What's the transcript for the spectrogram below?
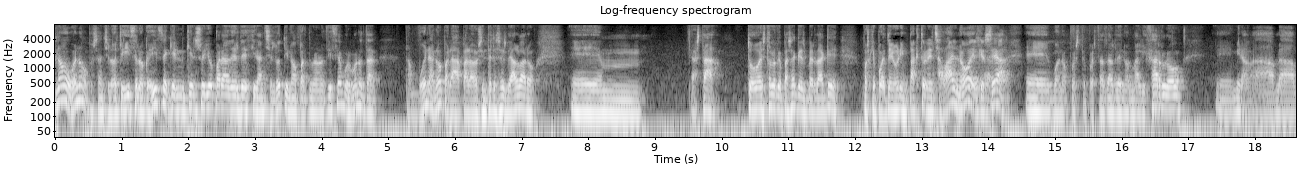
No, bueno, pues Ancelotti dice lo que dice. ¿Quién, quién soy yo para desdecir a Ancelotti? No, aparte de una noticia, pues bueno, tan, tan buena, ¿no? Para, para los intereses de Álvaro. Eh, ya está. Todo esto lo que pasa que es verdad que, pues que puede tener un impacto en el chaval, ¿no? El que sea. Eh, bueno, pues te puedes tratar de normalizarlo. Eh, mira, habla,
